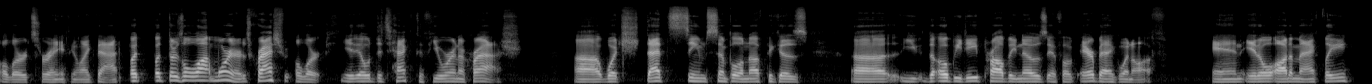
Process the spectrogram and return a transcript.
alerts or anything like that. But but there's a lot more. There's crash alert. It'll detect if you were in a crash, uh, which that seems simple enough because uh, you, the OBD probably knows if an airbag went off, and it'll automatically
